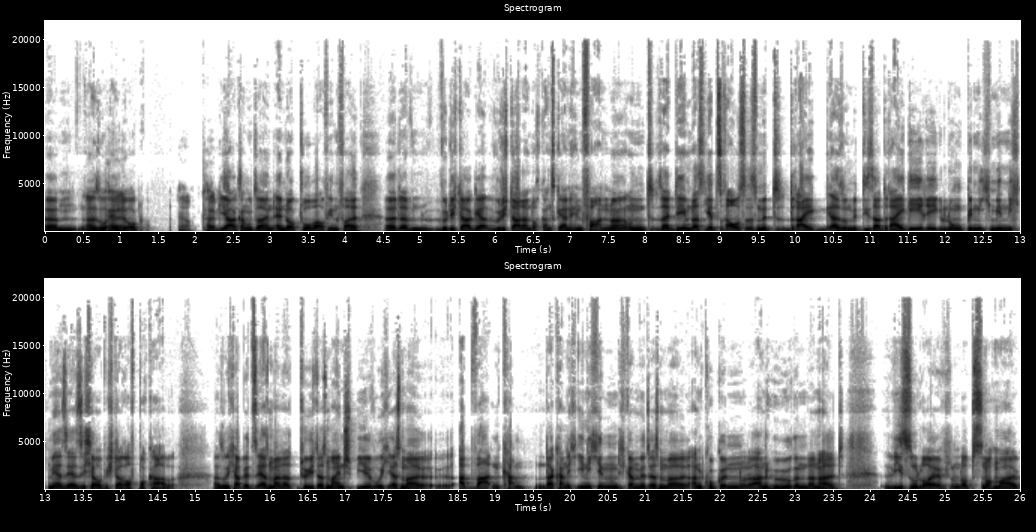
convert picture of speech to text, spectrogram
ähm, also Köln. Ende Oktober. Ja, Köln ja kann gut sein. Ende Oktober auf jeden Fall. Äh, dann würde ich da würde ich da dann doch ganz gerne hinfahren. Ne? Und seitdem das jetzt raus ist mit drei, also mit dieser 3G-Regelung, bin ich mir nicht mehr sehr sicher, ob ich darauf Bock habe. Also ich habe jetzt erstmal natürlich das Main-Spiel, wo ich erstmal äh, abwarten kann. Da kann ich eh nicht hin und ich kann mir jetzt erstmal angucken oder anhören dann halt, wie es so läuft und ob es nochmal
